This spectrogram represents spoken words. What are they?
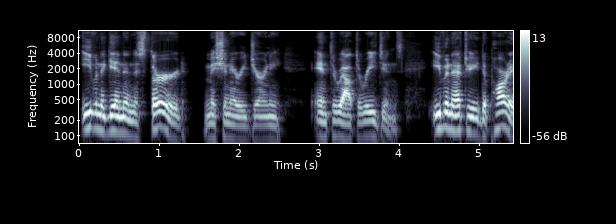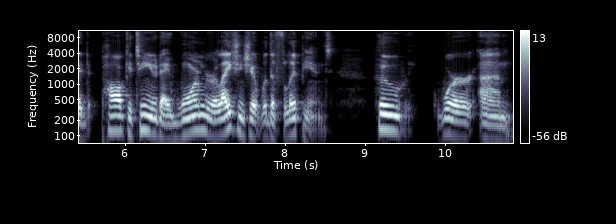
even again in his third missionary journey and throughout the regions. Even after he departed, Paul continued a warm relationship with the Philippians, who were um,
